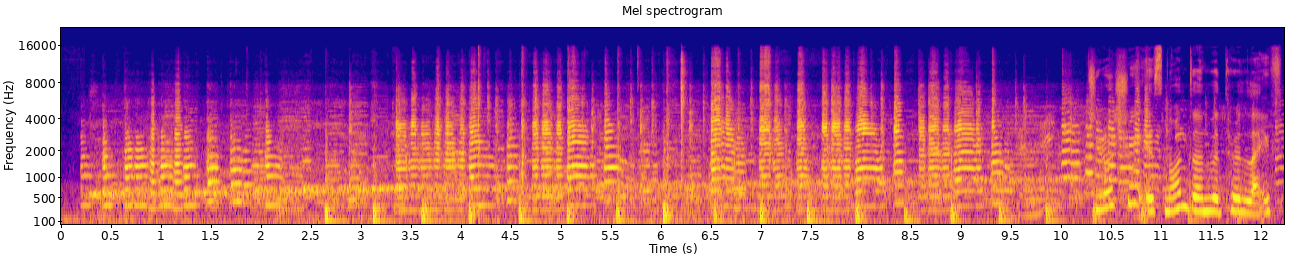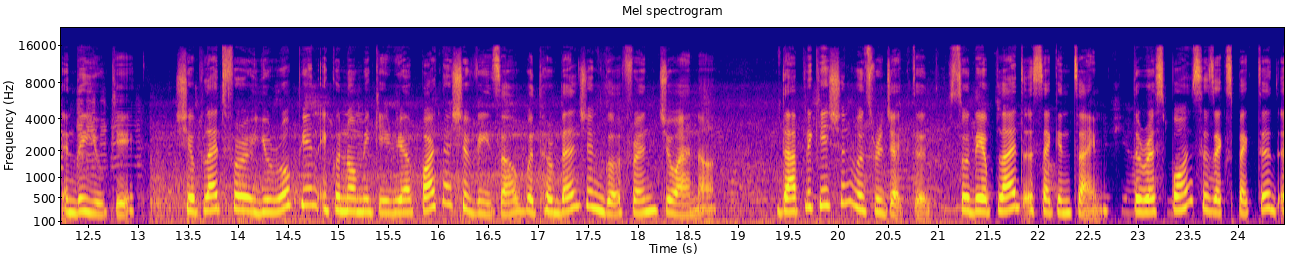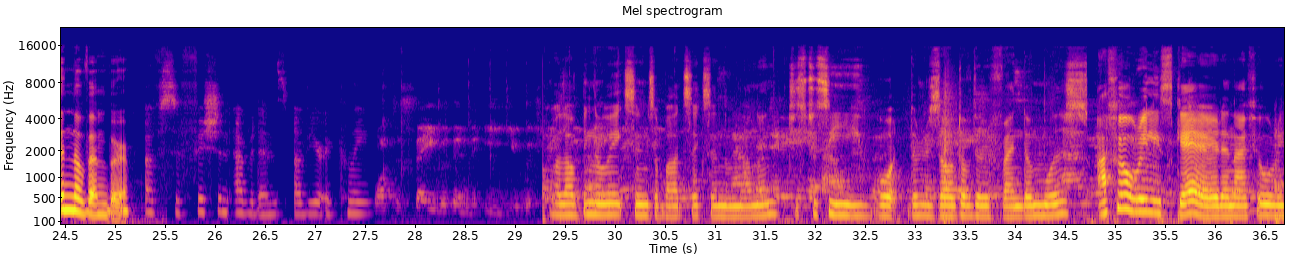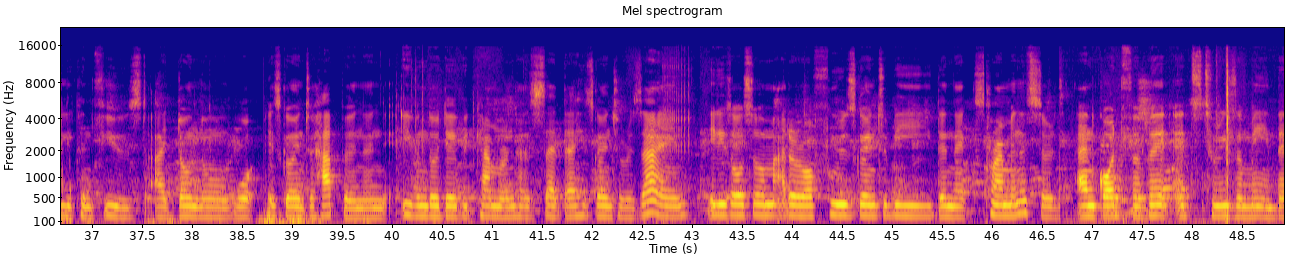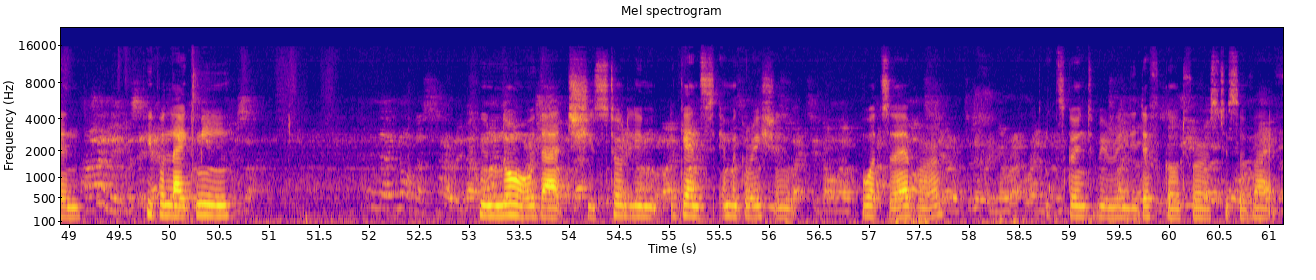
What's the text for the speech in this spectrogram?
Chiroshri is not done with her life in the UK. She applied for a European Economic Area Partnership visa with her Belgian girlfriend Joanna. The application was rejected, so they applied a second time. The response is expected in November. Of sufficient evidence of your acclaim. Well, I've been awake since about 6 in the morning just to see what the result of the referendum was. I feel really scared and I feel really confused. I don't know what is going to happen, and even though David Cameron has said that he's going to resign, it is also a matter of who is going to be the next prime minister. And God forbid it's Theresa May, then people like me who know that she's totally against immigration whatsoever, it's going to be really difficult for us to survive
